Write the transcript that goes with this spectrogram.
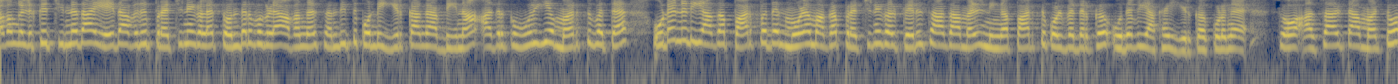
அவங்களுக்கு சின்னதாக ஏதாவது பிரச்சனைகளை தொந்தரவுகளை அவங்க சந்தித்து கொண்டு இருக்காங்க அப்படின்னா அதற்கு உரிய மருத்துவத்தை உடனடியாக பார்ப்பதன் மூலமாக பிரச்சனைகள் பெருசாகாமல் நீங்க பார்த்து கொள்வதற்கு உதவியாக இருக்க கொடுங்க. ஸோ அசால்ட்டா மட்டும்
